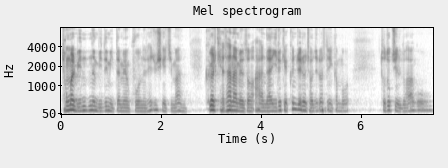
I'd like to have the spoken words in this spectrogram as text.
정말 믿는 믿음이 있다면 구원을 해주시겠지만 그걸 계산하면서 아 나 이렇게 큰 죄를 저질렀으니까 뭐 도둑질도 하고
